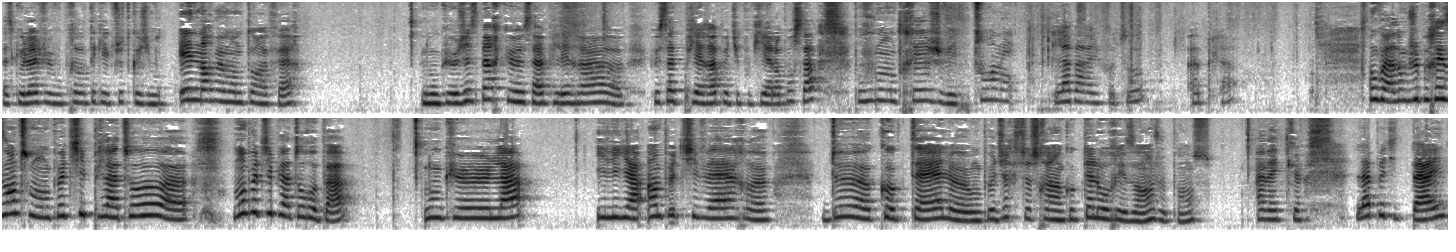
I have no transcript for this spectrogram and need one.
Parce que là, je vais vous présenter quelque chose que j'ai mis énormément de temps à faire. Donc euh, j'espère que ça plaira, euh, que ça te plaira petit cookie. Alors pour ça, pour vous montrer, je vais tourner l'appareil photo. Hop là. Donc voilà, donc je présente mon petit plateau, euh, mon petit plateau repas. Donc là, il y a un petit verre de cocktail. on peut dire que ce serait un cocktail au raisin, je pense. Avec la petite paille.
